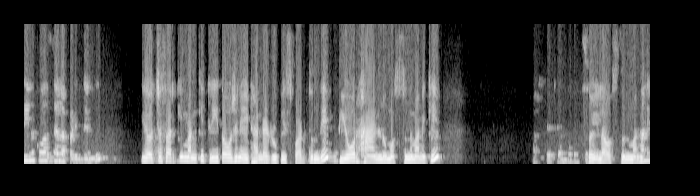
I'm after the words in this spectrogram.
దీనికోసం ఎలా పడిందండి ఇది వచ్చేసరికి మనకి three thousand eight hundred rupees పడుతుంది. ప్యూర్ హ్యాండ్లూమ్ వస్తుంది మనకి. సో ఇలా వస్తుంది మనకి.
